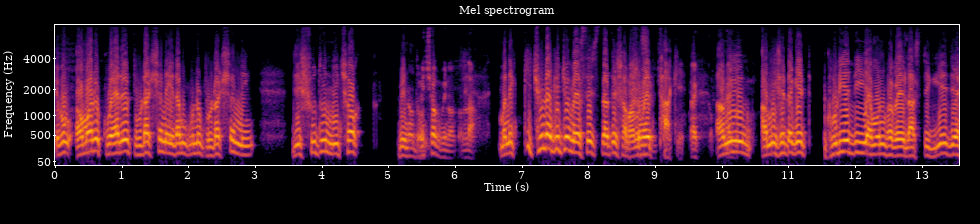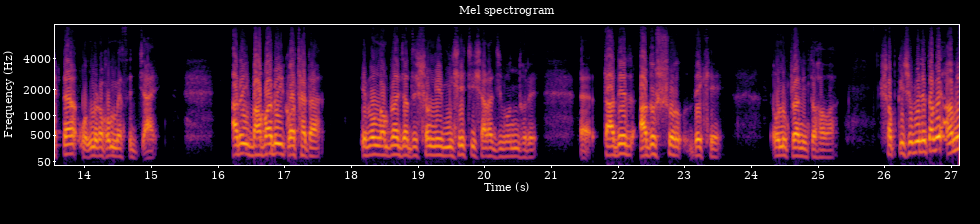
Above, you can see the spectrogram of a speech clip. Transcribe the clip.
এবং আমার কোয়ারের প্রোডাকশনে এরকম কোনো প্রোডাকশন নেই যে শুধু নিছক বিনোদন। নিছক বিনোদন, না। মানে কিছু না কিছু মেসেজ তাতে সবসময়। থাকে। আমি আমি সেটাকে ঘুরিয়ে দিই এমন ভাবে লাস্টে গিয়ে যে একটা অন্যরকম মেসেজ যায়। আর ওই বাবার ওই কথাটা এবং আমরা যাদের সঙ্গে মিশেছি সারা জীবন ধরে তাদের আদর্শ দেখে অনুপ্রাণিত হওয়া সবকিছু মিলে। তবে আমি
